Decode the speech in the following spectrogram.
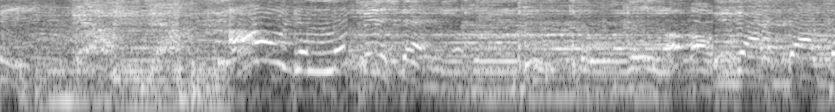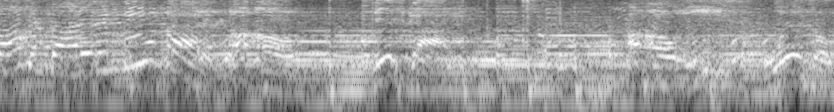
me. I'll deliver. Finish that. Uh-oh. You gotta stop talking about it and be about it. Uh-oh. This guy. Uh-oh. East Wizzle.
